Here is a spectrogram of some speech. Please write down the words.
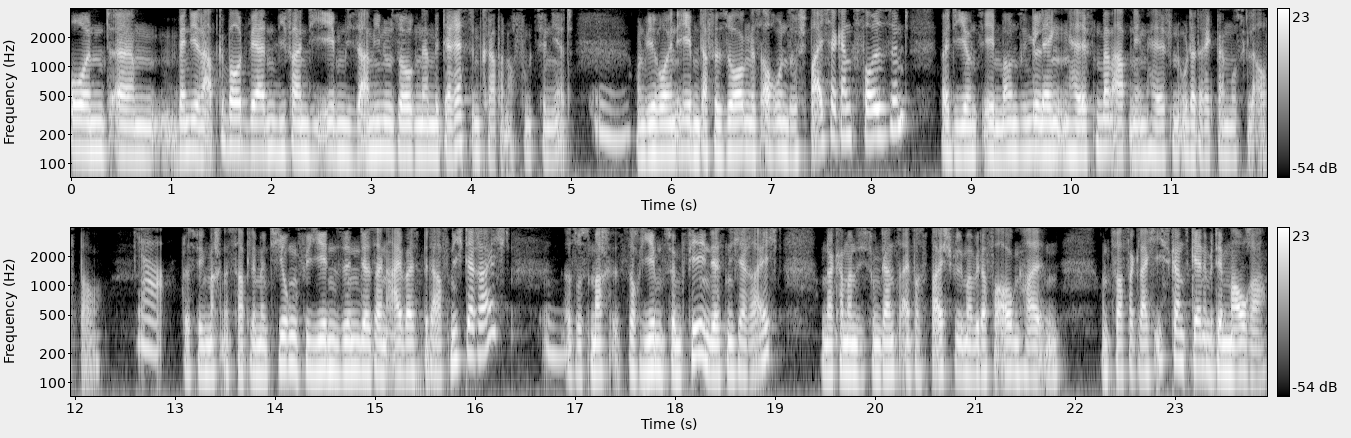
Und ähm, wenn die dann abgebaut werden, liefern die eben diese Aminosäuren, damit der Rest im Körper noch funktioniert. Und wir wollen eben dafür sorgen, dass auch unsere Speicher ganz voll sind, weil die uns eben bei unseren Gelenken helfen, beim Abnehmen helfen oder direkt beim Muskelaufbau. Ja. Deswegen macht eine Supplementierung für jeden Sinn, der seinen Eiweißbedarf nicht erreicht. Also es macht, es ist auch jedem zu empfehlen, der es nicht erreicht. Und da kann man sich so ein ganz einfaches Beispiel immer wieder vor Augen halten. Und zwar vergleiche ich es ganz gerne mit dem Maurer.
